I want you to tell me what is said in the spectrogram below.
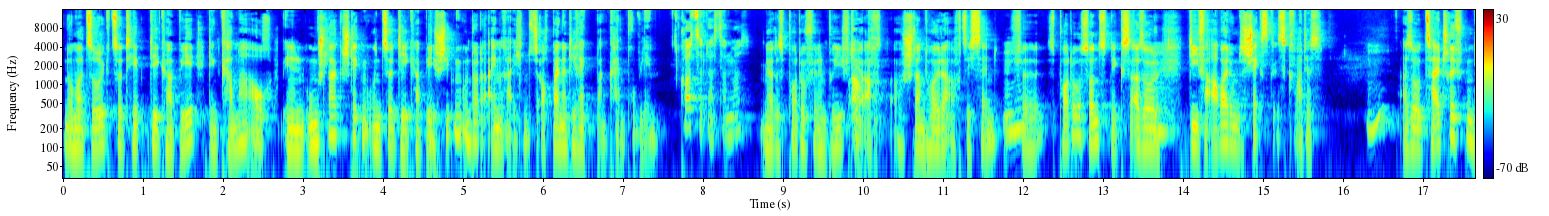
nochmal zurück zur DKB, den kann man auch in den Umschlag stecken und zur DKB schicken und dort einreichen. Das ist auch bei einer Direktbank kein Problem. Kostet das dann was? Ja, das Porto für den Brief, Okay. acht, stand heute 80 Cent für das Porto, sonst nichts. Also die Verarbeitung des Schecks ist gratis. Also Zeitschriften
